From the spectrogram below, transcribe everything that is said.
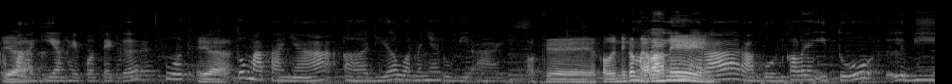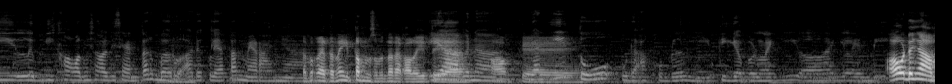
Iya. Apalagi yang Hypo Tiger Red Food. iya Itu matanya eh, dia warnanya ruby eyes. oke kalau ini kan Kalau merah ini nih Merah rabun. Kalau yang itu lebih lebih kalau misalnya di center baru ada kelihatan merahnya. tapi kelihatannya hitam sebenarnya kalau itu Iya ya benar. oke Dan itu udah aku beli tiga bulan lagi lagi landing. oh udah nyam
